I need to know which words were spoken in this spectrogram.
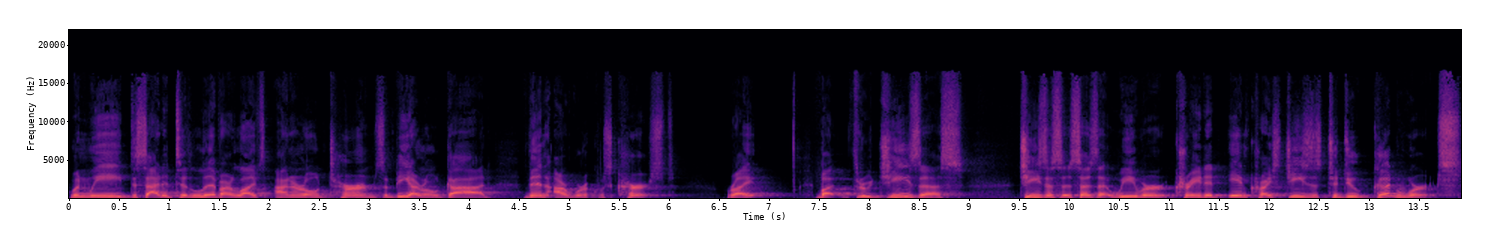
When we decided to live our lives on our own terms, to be our own God, then our work was cursed, right? But through Jesus, Jesus says that we were created in Christ Jesus to do good works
